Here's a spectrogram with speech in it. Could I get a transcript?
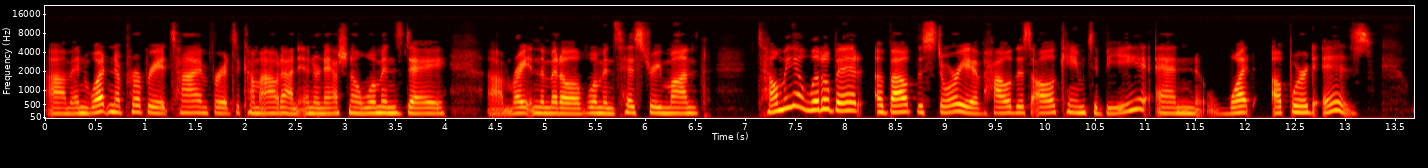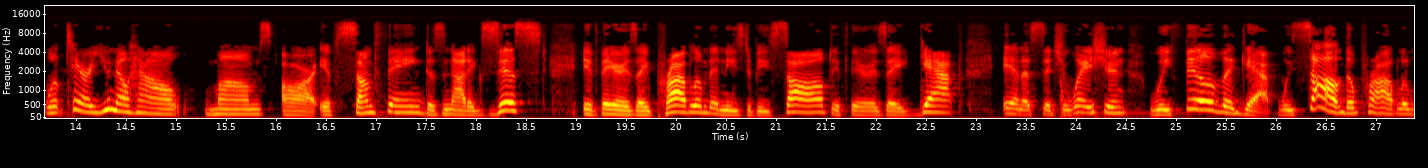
Um, and what an appropriate time for it to come out on International Women's Day, um, right in the middle of Women's History Month. Tell me a little bit about the story of how this all came to be and what Upward is. Well, Tara, you know how moms are. If something does not exist, if there is a problem that needs to be solved, if there is a gap in a situation, we fill the gap, we solve the problem,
